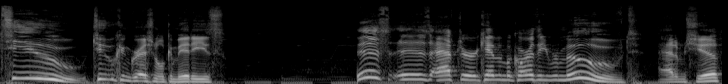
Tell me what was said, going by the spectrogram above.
two two congressional committees. This is after Kevin McCarthy removed Adam Schiff,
